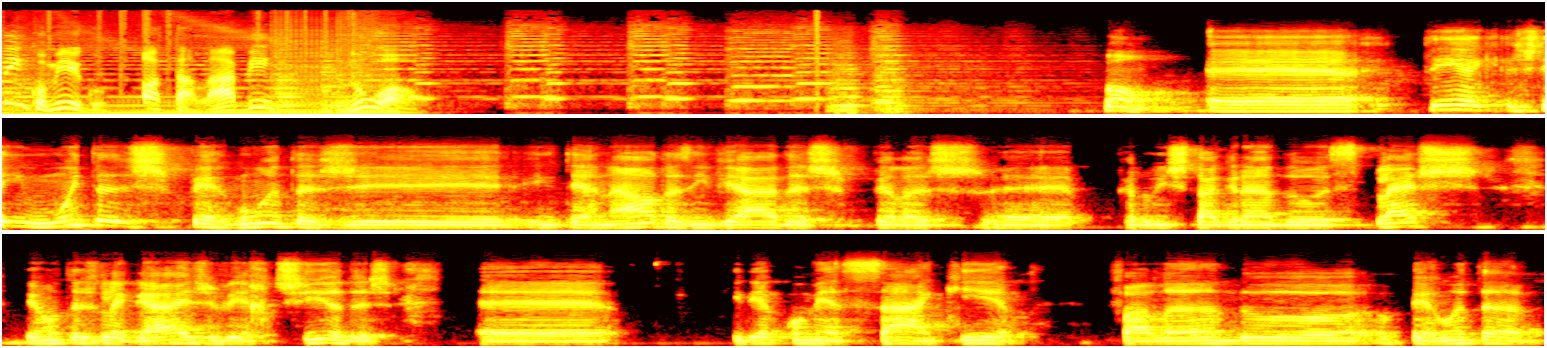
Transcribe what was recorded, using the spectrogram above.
Vem comigo, Otalab no UOL. Bom, é, tem, a gente tem muitas perguntas de internautas enviadas pelas, é, pelo Instagram do Splash, perguntas legais, divertidas. É, queria começar aqui falando, pergunta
